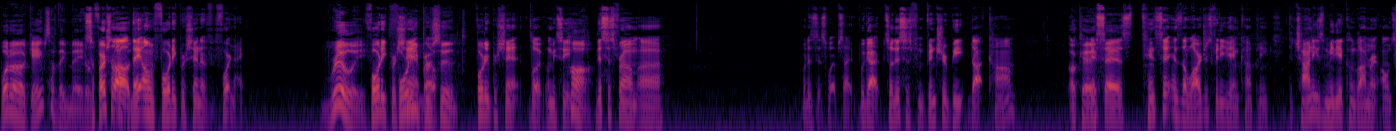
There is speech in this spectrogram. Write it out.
what uh games have they made? so first of all, they own forty percent of Fortnite. really Forty percent, bro. Forty percent. Look, let me see. Huh. This is from uh, what is this website? We got so this is from VentureBeat.com. Okay. It says Tencent is the largest video game company. The Chinese media conglomerate owns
